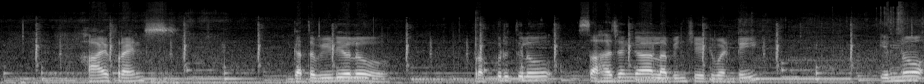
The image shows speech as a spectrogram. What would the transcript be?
హాయ్ ఫ్రెండ్స్. గత వీడియోలో ప్రకృతిలో సహజంగా లభించేటువంటి ఎన్నో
